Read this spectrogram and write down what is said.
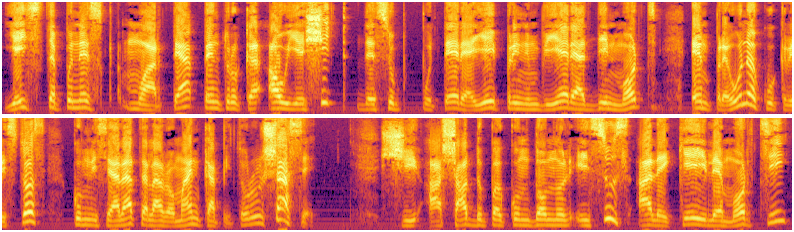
Ei stăpânesc moartea pentru că au ieșit de sub puterea ei prin învierea din morți împreună cu Hristos, cum ni se arată la Romani capitolul 6. Și așa după cum Domnul Isus ale cheile morții,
